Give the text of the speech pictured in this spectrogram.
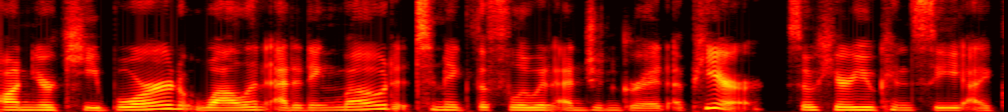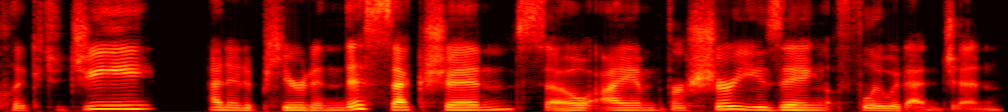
on your keyboard while in editing mode to make the Fluid Engine grid appear. So here you can see I clicked G, and it appeared in this section, so I am for sure using Fluid Engine.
